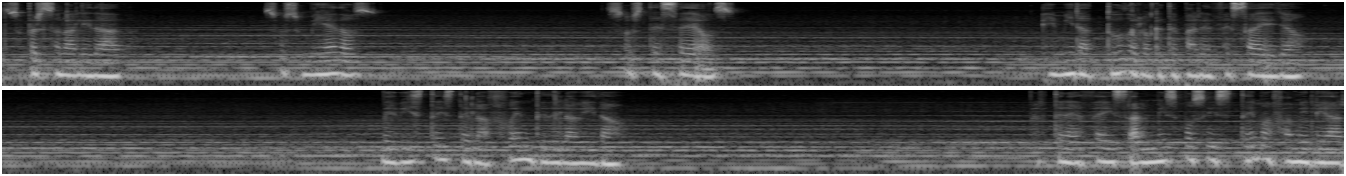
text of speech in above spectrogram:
su personalidad, sus miedos, sus deseos. A ella. Bebisteis de la fuente de la vida. Pertenecéis al mismo sistema familiar.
